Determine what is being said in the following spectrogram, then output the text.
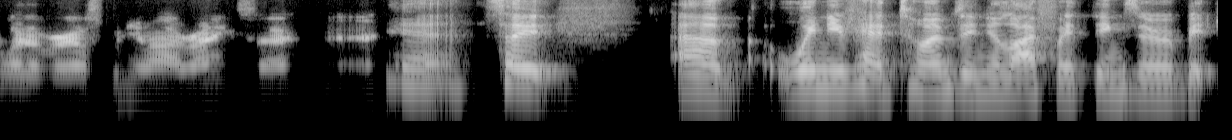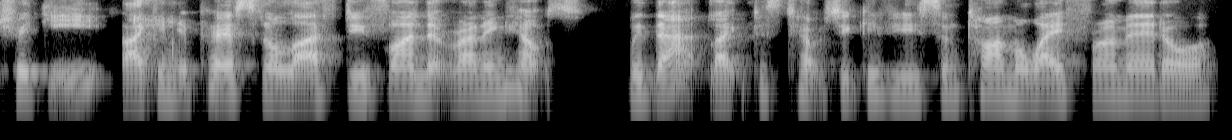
whatever else when you are running. So Yeah. So um, when you've had times in your life where things are a bit tricky, like in your personal life, do you find that running helps with that? Like just helps you give you some time away from it or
